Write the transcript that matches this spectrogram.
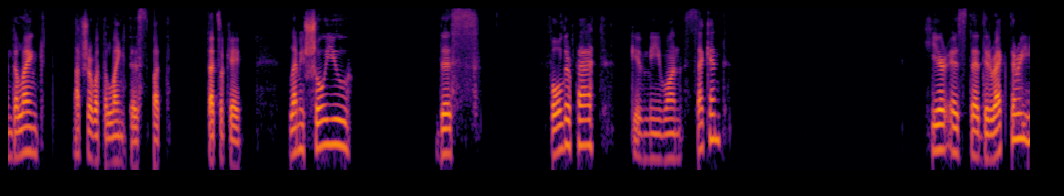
And the length, not sure what the length is, but that's okay. Let me show you this folder path. Give me one second. Here is the directory.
